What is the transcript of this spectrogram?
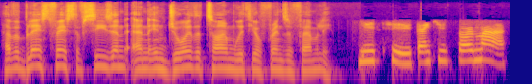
Have a blessed festive season and enjoy the time with your friends and family. You too. Thank you so much.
